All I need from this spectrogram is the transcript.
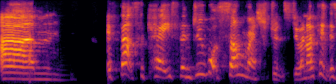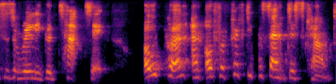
Um, if that's the case, then do what some restaurants do. And I think this is a really good tactic. Open and offer 50% discount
